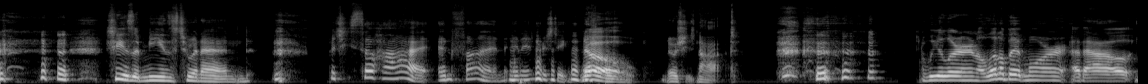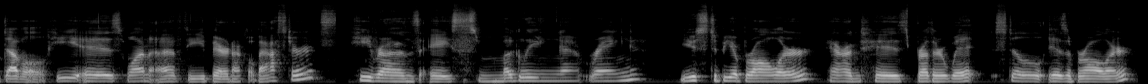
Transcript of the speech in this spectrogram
she is a means to an end. but she's so hot and fun and interesting. no, no, she's not. We learn a little bit more about Devil. He is one of the bare knuckle bastards. He runs a smuggling ring, used to be a brawler, and his brother Whit still is a brawler.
